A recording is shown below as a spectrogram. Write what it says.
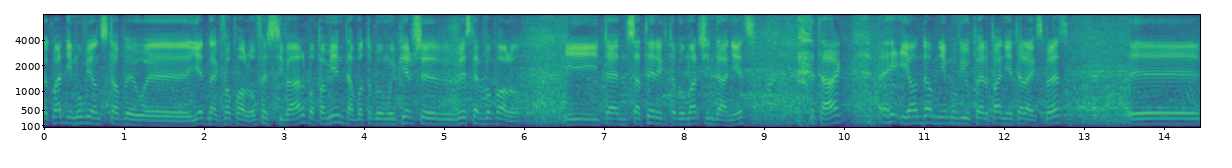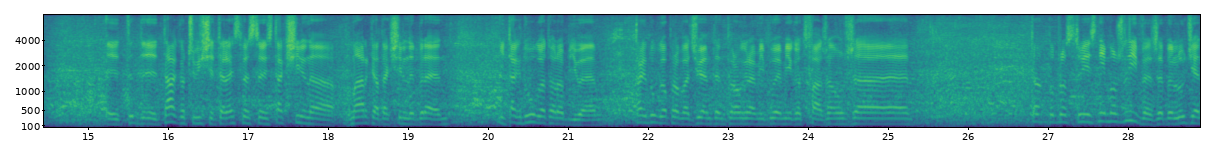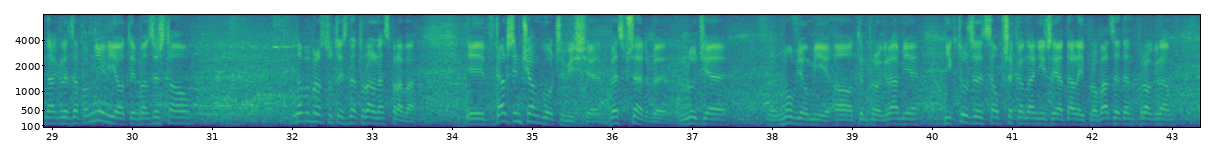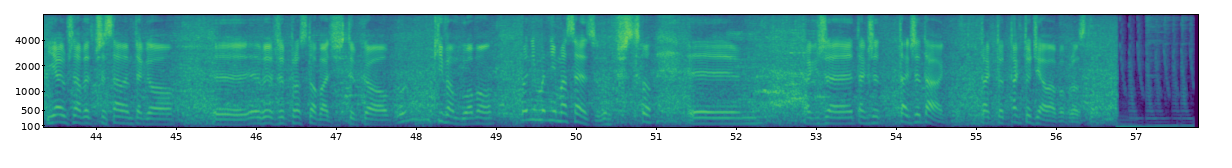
Dokładnie mówiąc, to był y, jednak w Opolu festiwal, bo pamiętam, bo to był mój pierwszy występ w Opolu i ten satyryk to był Marcin Daniec, tak? I on do mnie mówił per panie Teleexpress. Y, y, tak, oczywiście Teleexpress to jest tak silna marka, tak silny brand i tak długo to robiłem, tak długo prowadziłem ten program i byłem jego twarzą, że to po prostu jest niemożliwe, żeby ludzie nagle zapomnieli o tym, a zresztą no po prostu to jest naturalna sprawa. Y, W dalszym ciągu oczywiście, bez przerwy, ludzie mówią mi o tym programie. Niektórzy są przekonani, że ja dalej prowadzę ten program. Ja już nawet przestałem tego y, że prostować, tylko kiwam głową, bo nie ma, nie ma sensu. Po prostu, y, także, także, także tak, tak to, tak to działa po prostu.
